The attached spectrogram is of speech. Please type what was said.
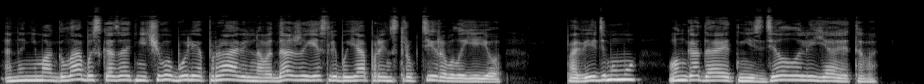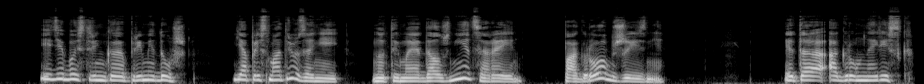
Она не могла бы сказать ничего более правильного, даже если бы я проинструктировала ее. По-видимому, он гадает, не сделала ли я этого. «Иди быстренько, прими душ. Я присмотрю за ней, но ты моя должница, Рейн. Погроб жизни». «Это огромный риск,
